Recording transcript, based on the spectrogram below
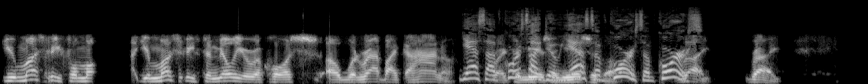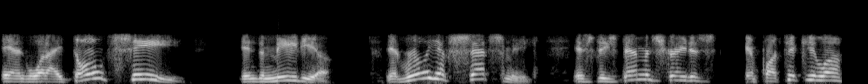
You must be from, you must be familiar, of course, uh, with Rabbi Kahane. Yes, of right, course I do. Yes, of ago. course, of course. Right, right. And what I don't see in the media that really upsets me is these demonstrators, in particular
